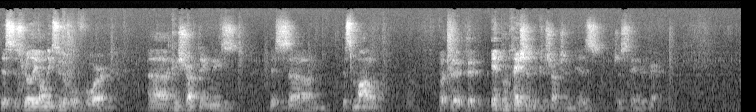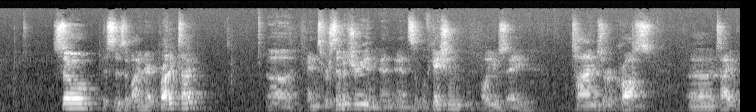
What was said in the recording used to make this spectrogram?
this is really only suitable for uh, constructing these, this, um, this model. But the, the implementation of the construction is just standard pair. So this is a binary product type. Uh, and for symmetry and, and, and simplification, I'll use a times or a cross uh, type.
